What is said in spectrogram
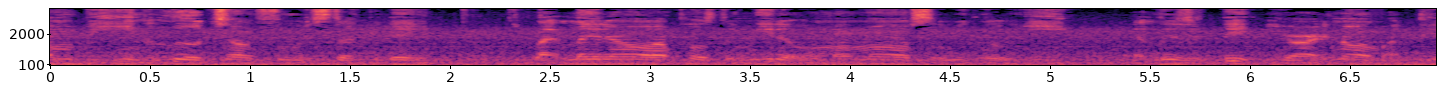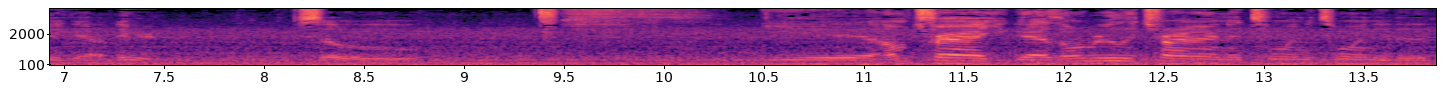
I'm gonna be eating a little junk food and stuff today. Like later on, I'm supposed to meet up with my mom so we can go eat at Lizard Thick. You already know I'm to pick out there. So, yeah, I'm trying, you guys. I'm really trying in 2020 to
